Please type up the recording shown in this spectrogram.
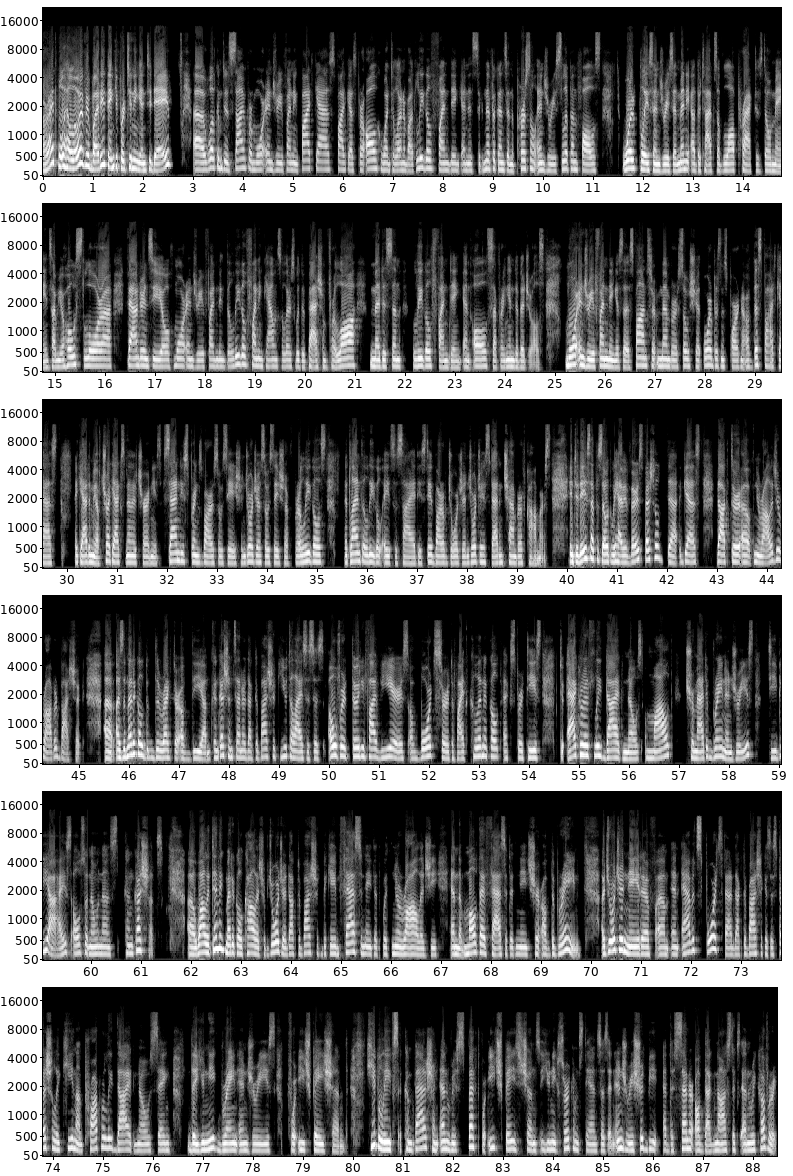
All right. Well, hello, everybody. Thank you for tuning in today. Uh, welcome to the Time for Moore Injury Funding podcast, podcast for all who want to learn about legal funding and its significance in the personal injury, slip and falls, workplace injuries, and many other types of law practice domains. I'm your host, Laura, founder and CEO of Moore Injury Funding, the legal funding counselors with a passion for law, medicine, legal funding, and all suffering individuals. Moore Injury Funding is a sponsor, member, associate, or business partner of this podcast Academy of Truck Accident Attorneys, Sandy Springs Bar Association, Georgia Association of Paralegals, Atlanta Legal Aid Society, State Bar of Georgia, and Georgia Hispanic Chamber of Commerce. In today's episode, we have a very special de- guest, Doctor of Neurology Robert Bashuk. Uh, as the medical director of the um, Concussion Center, Dr. Bashuk utilizes his over 35 years of board certified clinical expertise to accurately diagnose mild traumatic brain injuries, TBIs, also known as concussions. Uh, while attending Medical College of Georgia, Dr. Bashuk became fascinated with neurology and the multifaceted nature of the brain. A Georgia native um, and avid sports fan, Dr. Bashuk is especially keen on properly diagnosing the unique brain injuries for each patient. He believes compassion and respect for each patient's unique circumstances and injuries should be at the center of diagnostics and recovery.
